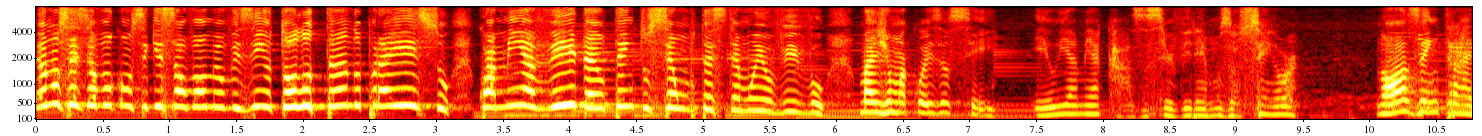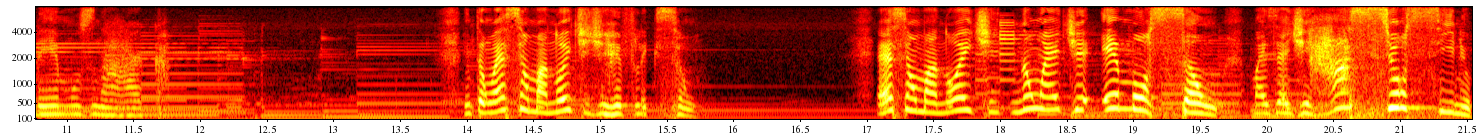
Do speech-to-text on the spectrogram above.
Eu não sei se eu vou conseguir salvar o meu vizinho. Estou lutando para isso. Com a minha vida, eu tento ser um testemunho vivo. Mas de uma coisa eu sei: eu e a minha casa serviremos ao Senhor. Nós entraremos na arca. Então, essa é uma noite de reflexão. Essa é uma noite, não é de emoção, mas é de raciocínio.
